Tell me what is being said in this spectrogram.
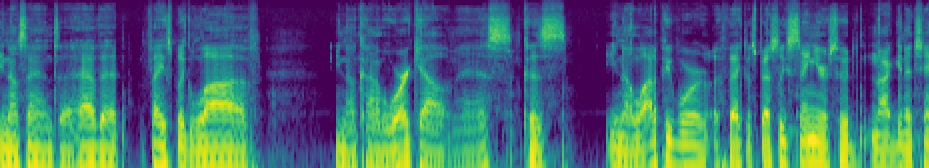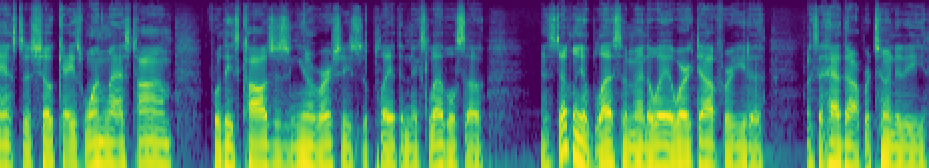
you know saying? To have that Facebook Live, you know, kind of workout, man. Because, you know, a lot of people were affected, especially seniors who did not get a chance to showcase one last time for these colleges and universities to play at the next level. So it's definitely a blessing, man, the way it worked out for you to, like to have the opportunity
